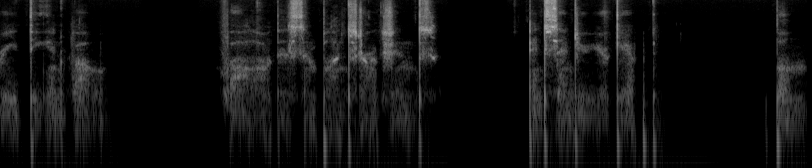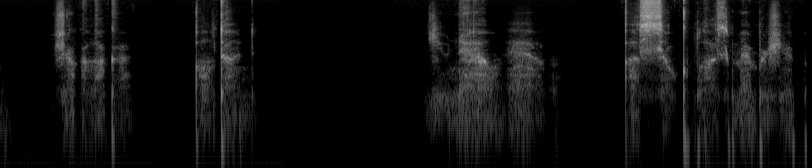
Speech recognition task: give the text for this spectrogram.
read the info, follow the simple instructions, and send you your gift. Boom, shakalaka, all done. You now have Silk Plus membership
